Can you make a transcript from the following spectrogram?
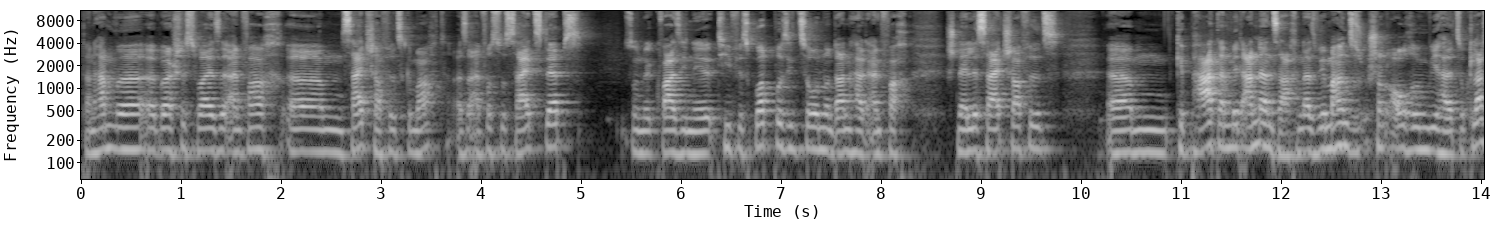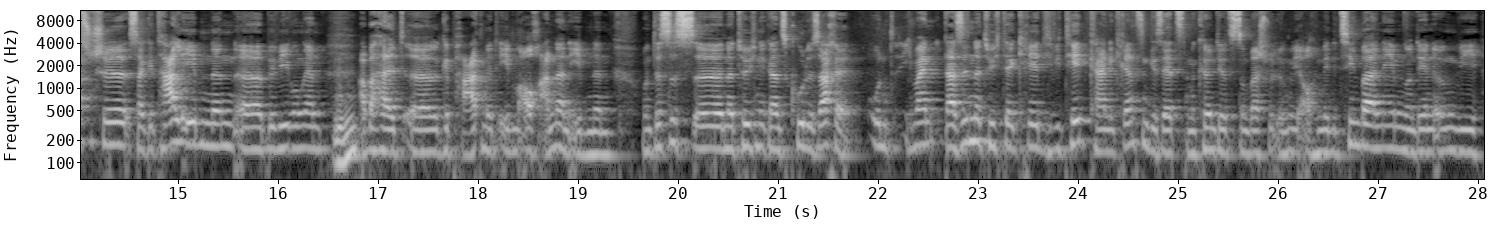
Dann haben wir äh, beispielsweise einfach ähm, Side Shuffles gemacht, also einfach so Side Steps, so eine quasi eine tiefe Squat-Position und dann halt einfach schnelle Side Shuffles ähm, gepaart dann mit anderen Sachen. Also wir machen schon auch irgendwie halt so klassische Sagittalebenen-Bewegungen, äh, mhm. aber halt äh, gepaart mit eben auch anderen Ebenen. Und das ist äh, natürlich eine ganz coole Sache. Und ich meine, da sind natürlich der Kreativität keine Grenzen gesetzt. Man könnte jetzt zum Beispiel irgendwie auch einen Medizinball nehmen und den irgendwie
